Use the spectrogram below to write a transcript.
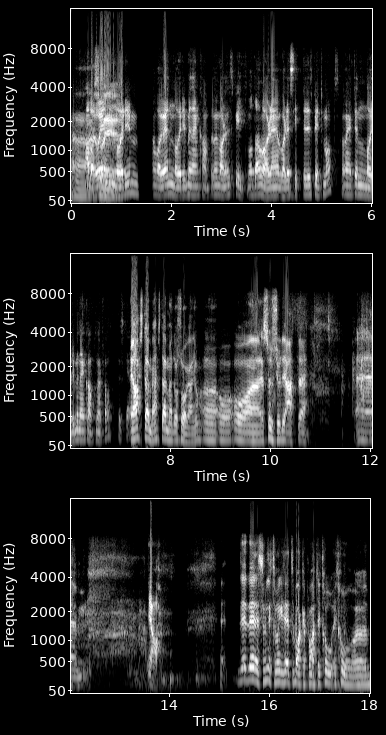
han var jo enorm han var jo enorm i den kampen, men hva var det de spilte mot da? Var det, var det City de spilte mot? Han var helt enorm i den kampen i hvert fall. husker jeg. Ja, stemmer. stemmer, Da så han jo. Og, og, og jeg syns jo det at uh, Ja. Det, det som litt som jeg er tilbake på at jeg tror, jeg tror uh,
